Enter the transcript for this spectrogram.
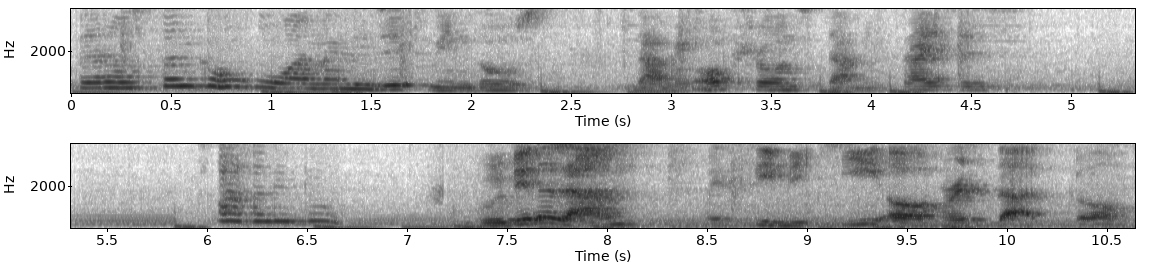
Pero saan ka kukuha ng legit Windows? Daming options, daming prices. Nakakalito. Buti na lang, may cdkeyoffers.com.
